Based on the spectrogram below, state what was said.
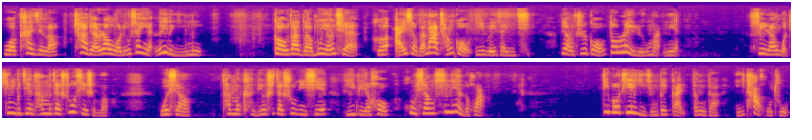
我看见了差点让我流下眼泪的一幕：高大的牧羊犬和矮小的腊肠狗依偎在一起，两只狗都泪流满面。虽然我听不见他们在说些什么，我想他们肯定是在说一些离别后互相思念的话。地包天已经被感动得一塌糊涂，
